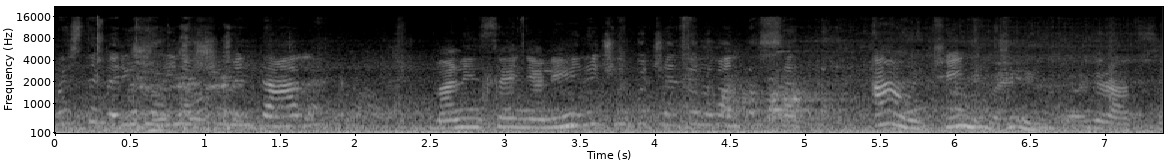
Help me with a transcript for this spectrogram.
Questo è periodo rinascimentale, Ma l'insegna lì? 1597. Ah, un 5. Grazie.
